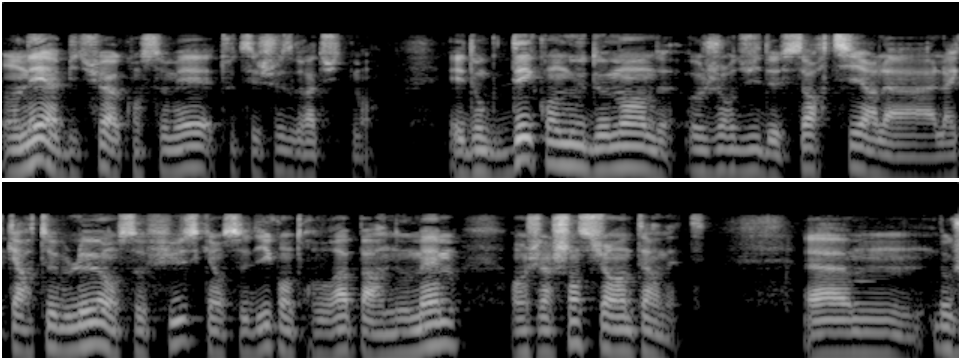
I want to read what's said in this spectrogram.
on est habitué à consommer toutes ces choses gratuitement. Et donc, dès qu'on nous demande aujourd'hui de sortir la, carte bleue, on s'offusque et on se dit qu'on trouvera par nous-mêmes en cherchant sur Internet. Euh, donc,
